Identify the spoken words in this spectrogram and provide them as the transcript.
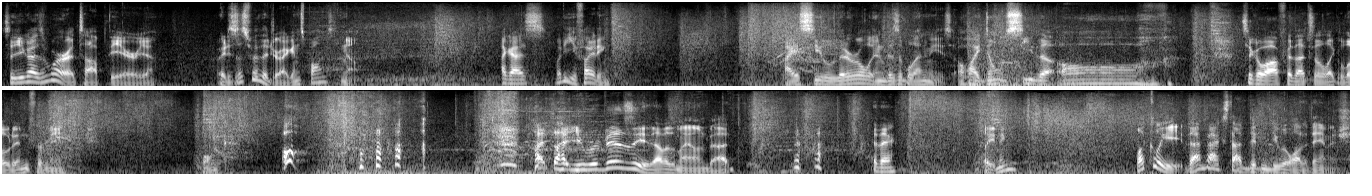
So you guys were atop the area. Wait, is this where the dragon spawns? No. Hi, guys. What are you fighting? I see literal invisible enemies. Oh, I don't see the... Oh. Took a while for that to, like, load in for me. Bonk. Oh! I thought you were busy. That was my own bad. hey there. Lightning. Luckily, that backstab didn't do a lot of damage.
